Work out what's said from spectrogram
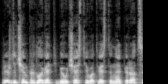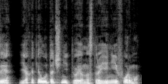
Прежде чем предлагать тебе участие в ответственной операции, я хотел уточнить твое настроение и форму».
